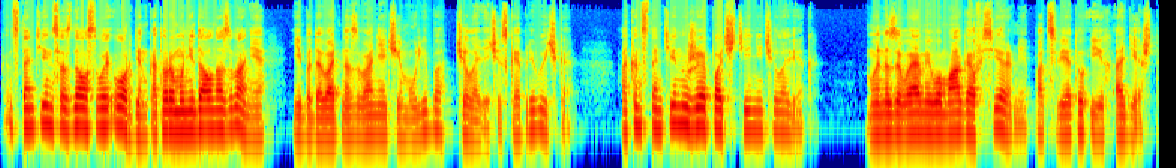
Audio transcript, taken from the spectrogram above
Константин создал свой орден, которому не дал названия – ибо давать название чему-либо – человеческая привычка. А Константин уже почти не человек. Мы называем его магов серыми по цвету их одежд.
